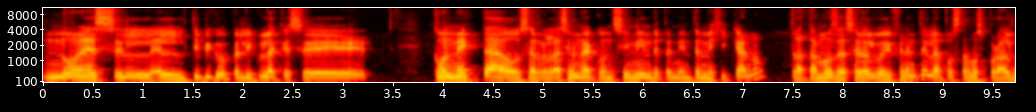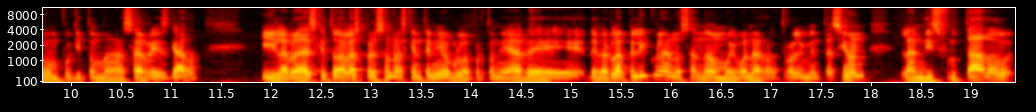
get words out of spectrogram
No es el, el típico película que se conecta o se relaciona con cine independiente mexicano. Tratamos de hacer algo diferente, le apostamos por algo un poquito más arriesgado. Y la verdad es que todas las personas que han tenido la oportunidad de, de ver la película nos han dado muy buena retroalimentación, la han disfrutado,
